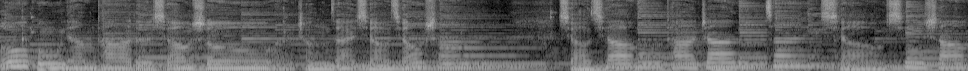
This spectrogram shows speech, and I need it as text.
哦，姑娘她的小手儿撑在小桥上，小桥它站在小溪上。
